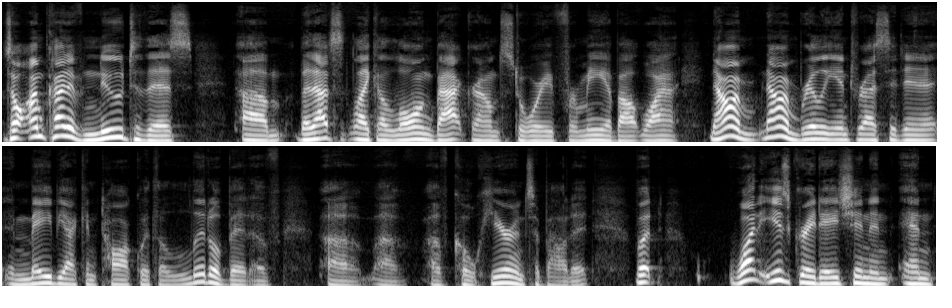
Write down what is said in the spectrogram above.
so I'm kind of new to this, um, but that's like a long background story for me about why now I'm now I'm really interested in it, and maybe I can talk with a little bit of uh, of, of coherence about it. But what is gradation, and and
